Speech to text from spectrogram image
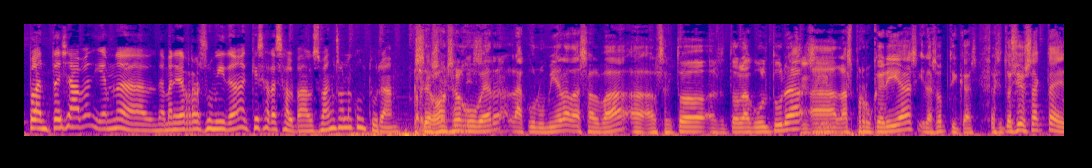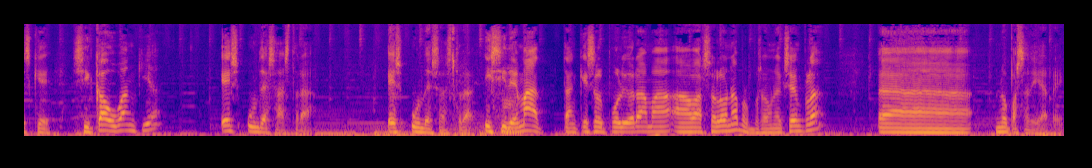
plantejava, diguem-ne, de manera resumida, què s'ha de salvar, els bancs o la cultura? Segons el govern, l'economia l'ha de salvar eh, el sector, el sector de la cultura, Sí, sí, sí. les perruqueries i les òptiques. La situació exacta és que si cau Bànquia, és un desastre. És un desastre. I si demà tanqués el poliorama a Barcelona, per posar un exemple, eh, no passaria res.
